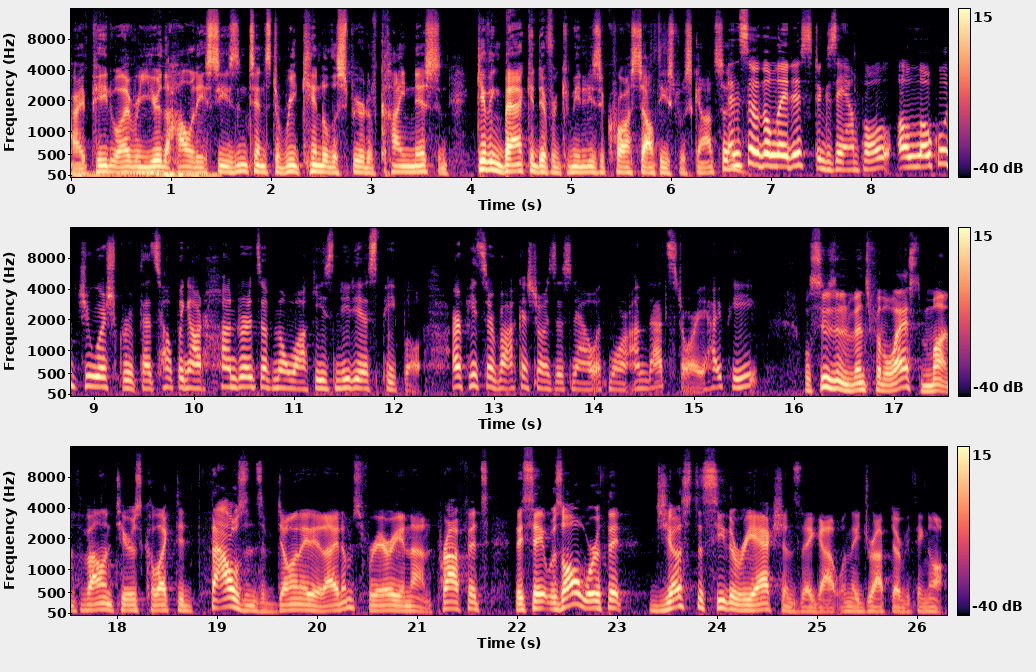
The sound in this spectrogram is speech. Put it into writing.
All right, Pete. Well, every year the holiday season tends to rekindle the spirit of kindness and giving back in different communities across southeast Wisconsin. And so the latest example, a local Jewish group that's helping out hundreds of Milwaukee's neediest people. Our Pete Zervakis joins us now with more on that story. Hi, Pete. Well, Susan, events for the last month, volunteers collected thousands of donated items for area nonprofits. They say it was all worth it just to see the reactions they got when they dropped everything off.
